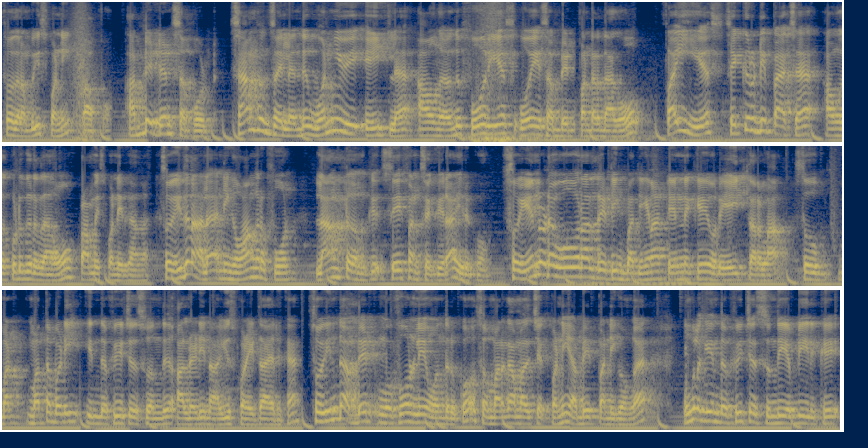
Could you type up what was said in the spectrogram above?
ஸோ அதை நம்ம யூஸ் பண்ணி பார்ப்போம். அப்டேட் அண்ட் சப்போர்ட் சாம்சங் சைட்லேருந்து ஒன் யூ எயிட்டில் அவங்க வந்து ஃபோர் இயர்ஸ் ஓஎஸ் அப்டேட் பண்ணுறதாகவும் ஃபைவ் இயர்ஸ் செக்யூரிட்டி பேட்சை அவங்க கொடுக்குறதாகவும் ப்ராமிஸ் பண்ணியிருக்காங்க ஸோ இதனால் நீங்கள் வாங்குற ஃபோன் லாங் டேர்முக்கு சேஃப் அண்ட் செக்யூராக இருக்கும். ஸோ என்னோட ஓவரால் ரேட்டிங் பார்த்தீங்கன்னா டென்னுக்கு ஒரு எயிட் தரலாம். ஸோ பட் மற்றபடி இந்த ஃபீச்சர்ஸ் வந்து ஆல்ரெடி நான் யூஸ் பண்ணிட்டு தான் இருக்கேன். ஸோ இந்த அப்டேட் உங்கள் ஃபோன்லேயும் வந்திருக்கும். ஸோ மறக்காமல் செக் பண்ணி அப்டேட் பண்ணிக்கோங்க. உங்களுக்கு இந்த ஃபீச்சர்ஸ் வந்து எப்படி இருக்குது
